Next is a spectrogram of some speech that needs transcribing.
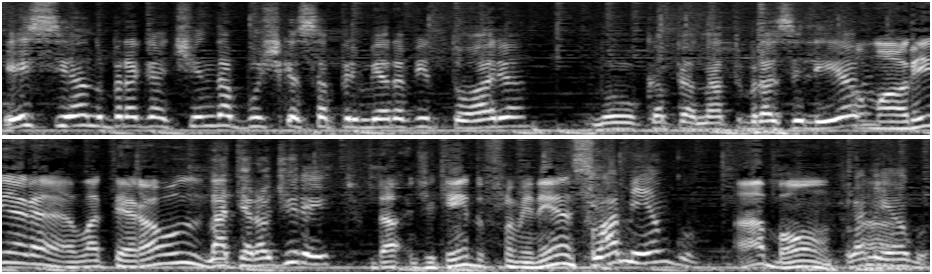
Esse ano o Bragantino ainda busca essa primeira vitória no Campeonato Brasileiro. O Maurinho era lateral. Lateral direito. da- de quem? Do Fluminense? Flamengo. Ah, bom. Flamengo.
